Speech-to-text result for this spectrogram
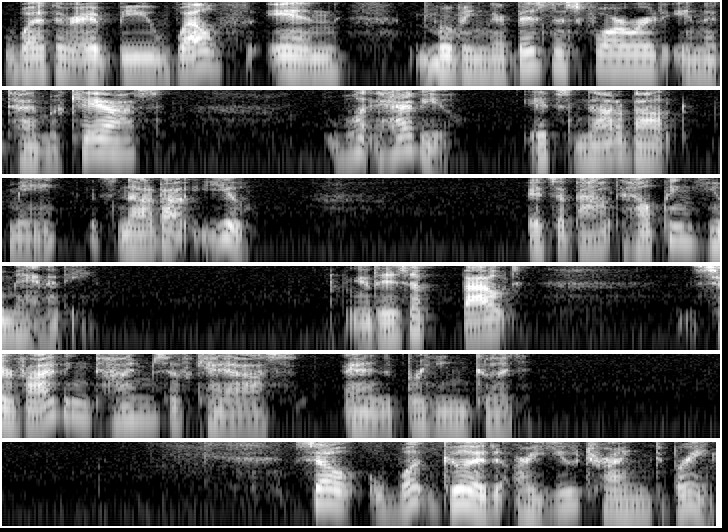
whether it be wealth in moving their business forward in a time of chaos, what have you. It's not about me, it's not about you. It's about helping humanity. It is about surviving times of chaos and bringing good. So, what good are you trying to bring?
